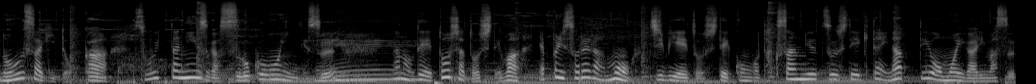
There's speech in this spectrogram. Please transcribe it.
ノウサギとかそういったニーズがすごく多いんです。なので当社としてはやっぱりそれらもジビエとして今後たくさん流通していきたいなっていう思いがあります。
